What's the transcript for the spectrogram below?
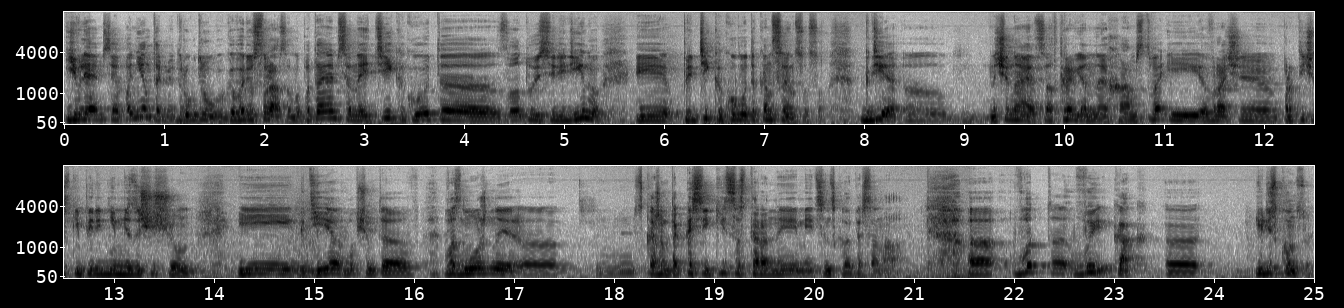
являемся оппонентами друг другу, говорю сразу, мы пытаемся найти какую-то золотую середину и прийти к какому-то консенсусу, где э, начинается откровенное хамство, и врач э, практически перед ним не защищен, и где, в общем-то, возможны, э, скажем так, косяки со стороны медицинского персонала. Э, вот э, вы как юрисконсульт,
